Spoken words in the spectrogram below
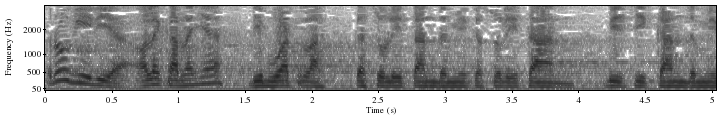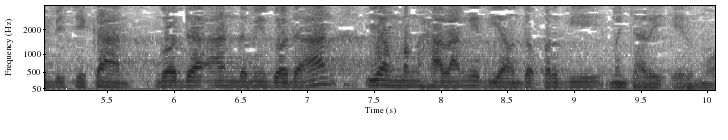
Rugi dia. Oleh karenanya dibuatlah kesulitan demi kesulitan, bisikan demi bisikan, godaan demi godaan yang menghalangi dia untuk pergi mencari ilmu.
